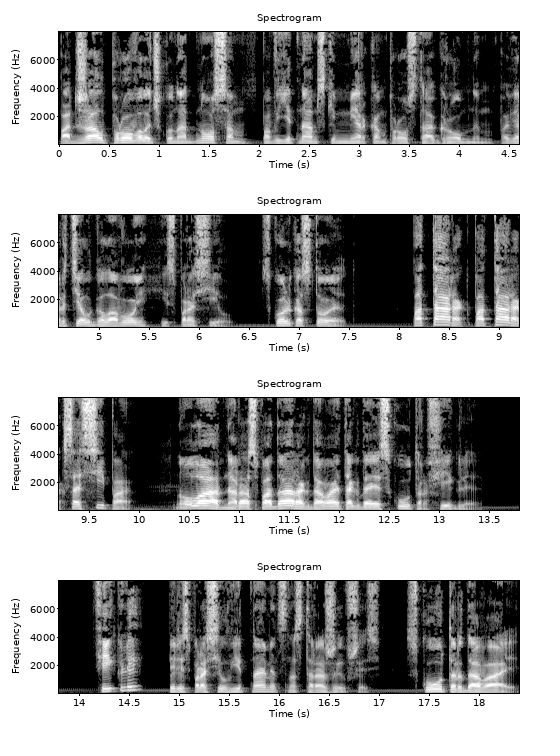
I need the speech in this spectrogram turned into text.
Поджал проволочку над носом, по вьетнамским меркам просто огромным, повертел головой и спросил. «Сколько стоит?» «Потарок, потарок, сосипа!» «Ну ладно, раз подарок, давай тогда и скутер, фигли». «Фигли?» — переспросил вьетнамец, насторожившись. «Скутер давай».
